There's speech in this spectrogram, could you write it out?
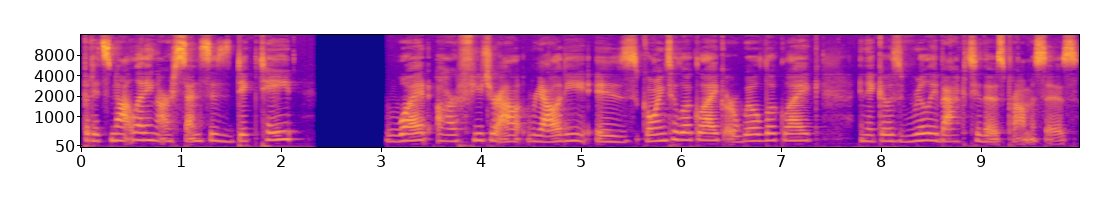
but it's not letting our senses dictate what our future reality is going to look like or will look like. And it goes really back to those promises.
